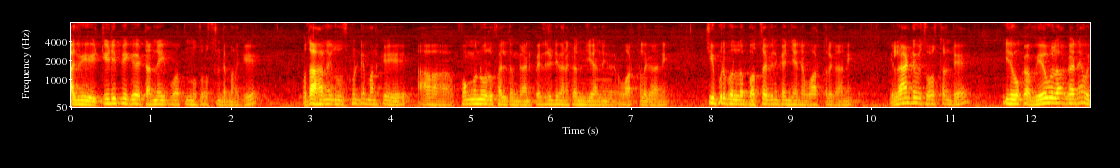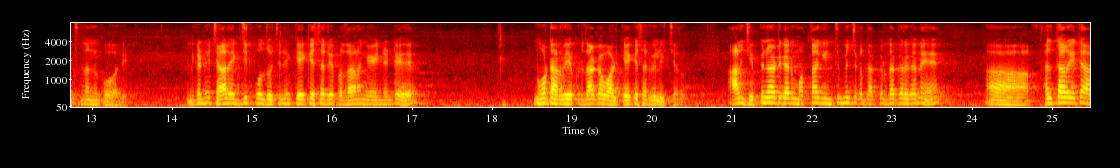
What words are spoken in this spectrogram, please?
అవి టీడీపీకి టర్న్ అయిపోతుందో చూస్తుంటే మనకి. ఉదాహరణకు చూసుకుంటే మనకి ఆ పొంగనూరు ఫలితం కానీ పెద్దిరెడ్డి వెనకంజి అనే వార్తలు కానీ చీపురుపల్లిలో బొత్స వెనకంజి అనే వార్తలు కానీ ఇలాంటివి చూస్తుంటే ఇది ఒక వేవ్ లాగానే వచ్చిందనుకోవాలి. ఎందుకంటే చాలా ఎగ్జిట్ పోల్స్ వచ్చినాయి. కేకే సర్వే ప్రధానంగా ఏంటంటే నూట అరవై ఒకటి దాకా వాళ్ళు కేకే సర్వేలు ఇచ్చారు. వాళ్ళని చెప్పినట్టుగానే మొత్తానికి ఇంచుమించుకు దగ్గర దగ్గరగానే ఫలితాలు అయితే ఆ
